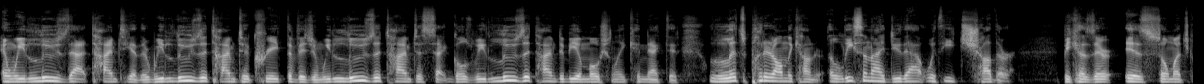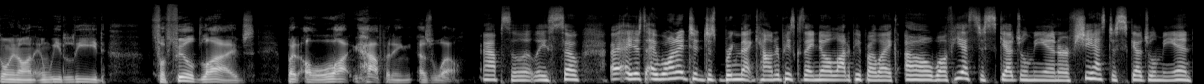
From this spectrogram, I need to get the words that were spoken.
and we lose that time together. We lose the time to create the vision. We lose the time to set goals. We lose the time to be emotionally connected. Let's put it on the calendar. Elise and I do that with each other because there is so much going on and we lead fulfilled lives, but a lot happening as well. Absolutely. So I, just I wanted to just bring that calendar piece because I know a lot of people are like, oh, well, if he has to schedule me in or if she has to schedule me in,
